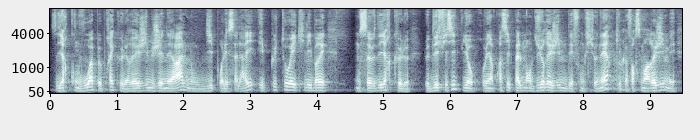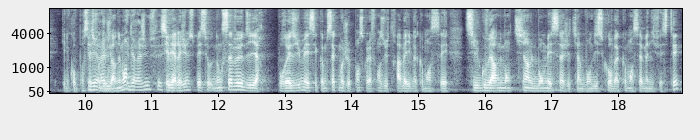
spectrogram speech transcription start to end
c'est-à-dire qu'on voit à peu près que le régime général, donc dit pour les salariés, est plutôt équilibré. Donc ça veut dire que le, déficit provient principalement du régime des fonctionnaires, qui n'est pas forcément un régime, mais qui est une compensation du gouvernement. Et les régimes spéciaux. Et les régimes spéciaux. Donc ça veut dire, pour résumer, c'est comme ça que moi je pense que la France du travail va commencer, si le gouvernement tient le bon message et tient le bon discours, va commencer à manifester.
